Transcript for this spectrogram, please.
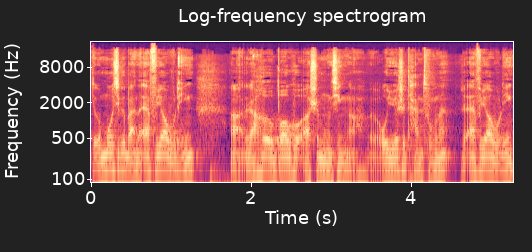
这个墨西哥版的 F 幺五零啊，然后包括啊是猛禽啊，我以为是坦途呢，是 F 幺五零，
